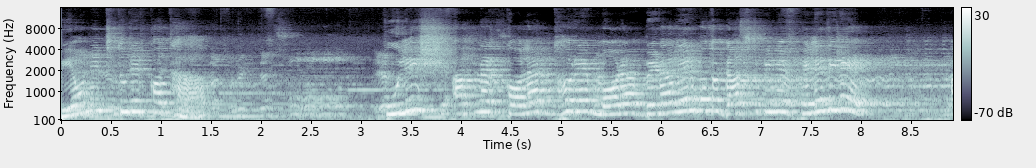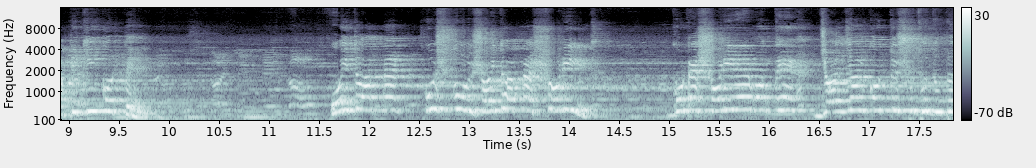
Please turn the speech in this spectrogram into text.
বেয়নেট দূরের কথা, পুলিশ আপনার কলার ধরে মরা বেড়ালের মতো ডাস্টবিনে ফেলে দিলে আপনি কি করতেন? ওই তো আপনার ফুসফুস, ওই তো আপনার শরীর। গোটা শরীরের মধ্যে জলজল করতো শুধু দুটো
